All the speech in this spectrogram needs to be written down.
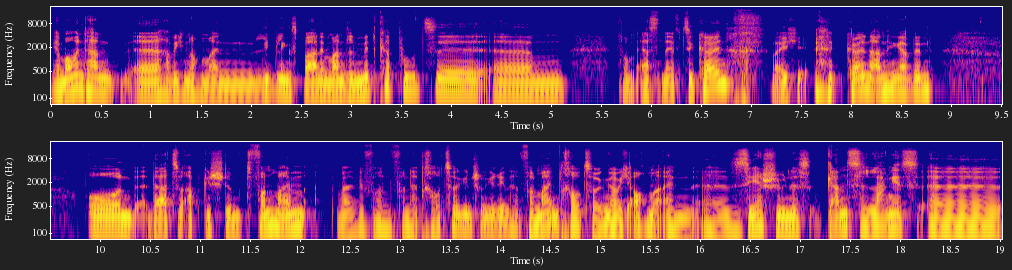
Ja, momentan äh, habe ich noch meinen Lieblingsbademantel mit Kapuze ähm, vom ersten FC Köln, weil ich Köln-Anhänger bin. Und dazu abgestimmt von meinem, weil wir von, von der Trauzeugin schon geredet haben, von meinem Trauzeugen habe ich auch mal ein äh, sehr schönes, ganz langes, äh,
